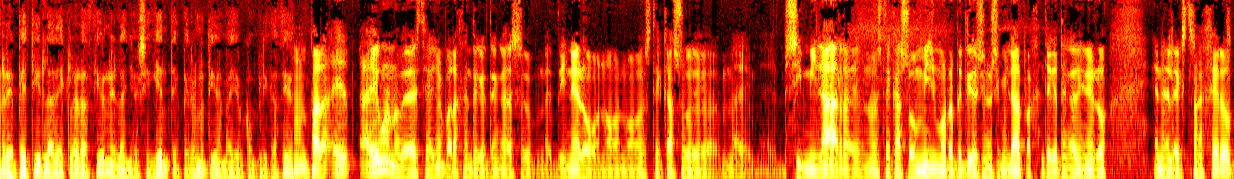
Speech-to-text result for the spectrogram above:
repetir la declaración el año siguiente, pero no tiene mayor complicación. Mm, para, eh, hay una novedad este año para gente que tenga dinero, no, no este caso eh, similar, eh, no este caso mismo repetido, sino similar para gente que tenga dinero en el extranjero.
